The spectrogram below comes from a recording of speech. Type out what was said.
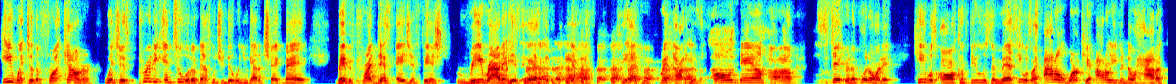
He went to the front counter, which is pretty intuitive. That's what you do when you got a check bag. Baby, front desk agent Fish rerouted his ass to the kiosk. He had to print out his own damn uh, sticker to put on it. He was all confused and mess. He was like, I don't work here. I don't even know how to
